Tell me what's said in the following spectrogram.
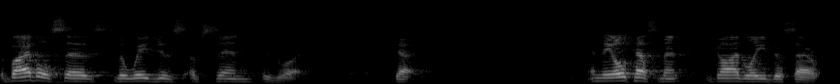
The Bible says the wages of sin is what? Death. In the Old Testament, God laid this out.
